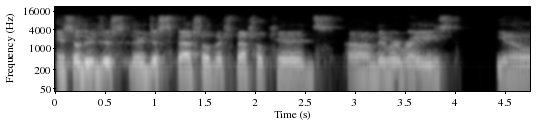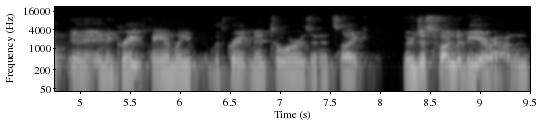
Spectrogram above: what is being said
and so they're just they're just special. They're special kids. Um, they were raised, you know, in a, in a great family with great mentors, and it's like they're just fun to be around. And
